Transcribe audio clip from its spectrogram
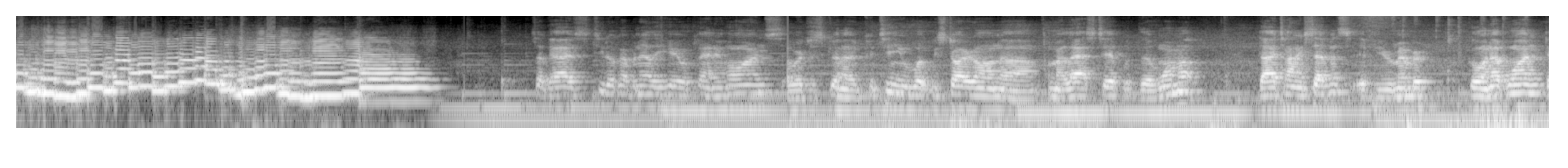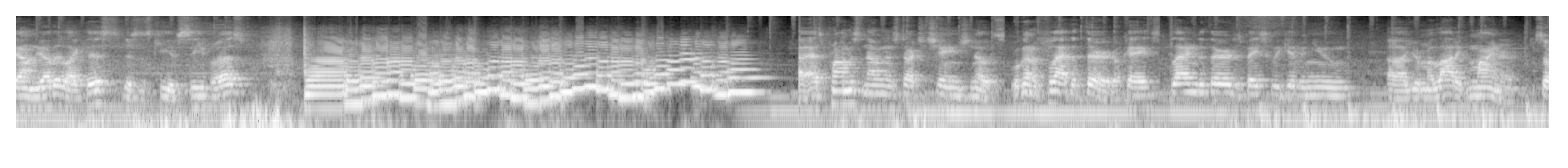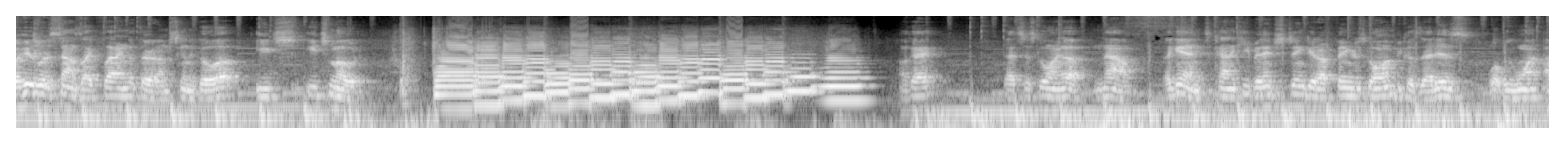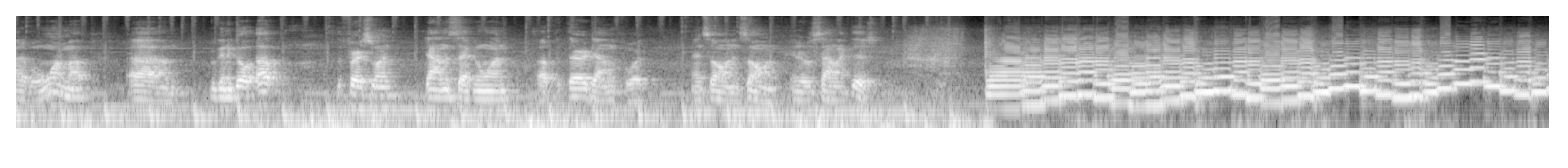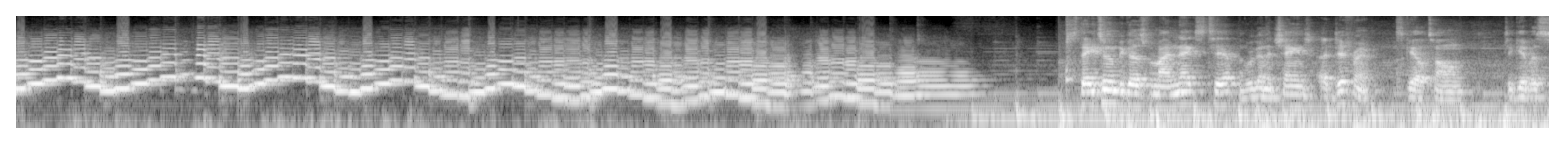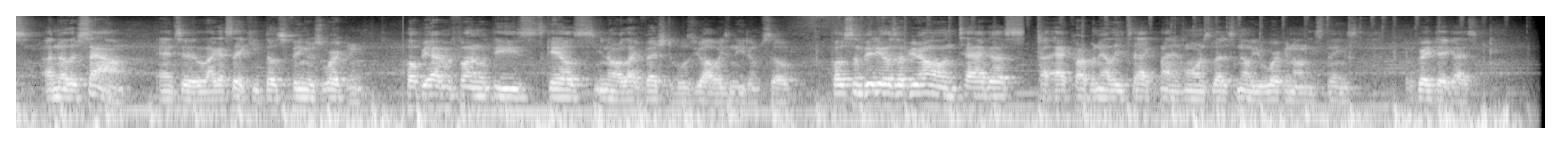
What's up guys, Tito Carbonelli here with Planet Horns. We're just gonna continue what we started on, uh, my last tip with the warm-up. Diatonic sevenths, if you remember, going up one, down the other like this. This is key of C for us. As promised, now we're gonna start to change notes. We're gonna flat the third, okay? Flatting the third is basically giving you uh, your melodic minor. So here's what it sounds like flatting the third. I'm just gonna go up each, each mode. Okay, that's just going up. Now, again, to kind of keep it interesting, get our fingers going because that is what we want out of a warm up. Um, we're gonna go up the first one, down the second one, up the third, down the fourth, and so on and so on. And it'll sound like this. Stay tuned because for my next tip, we're gonna change a different scale tone to give us another sound and to, like I say, keep those fingers working. Hope you're having fun with these scales, you know, are like vegetables, you always need them. So post some videos of your own, tag us uh, at Carbonelli, tag Planet Horns, let us know you're working on these things. Have a great day, guys.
